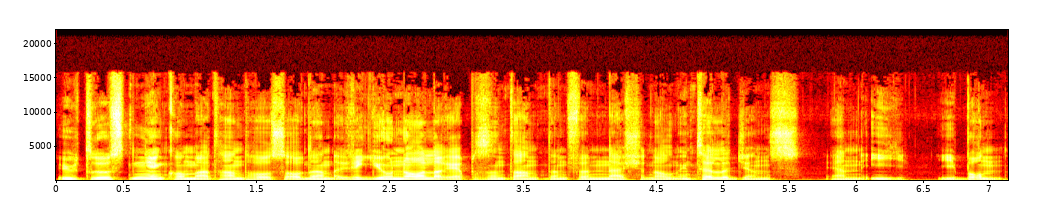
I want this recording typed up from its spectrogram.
Utrustningen kommer att handhas av den regionala representanten för National Intelligence, NI, i Bonn.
